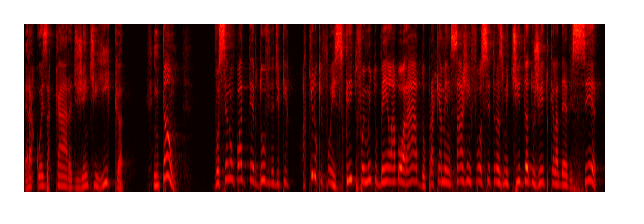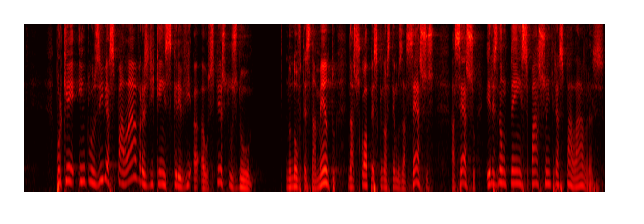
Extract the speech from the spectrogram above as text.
Era coisa cara, de gente rica então, você não pode ter dúvida de que aquilo que foi escrito foi muito bem elaborado para que a mensagem fosse transmitida do jeito que ela deve ser. Porque, inclusive, as palavras de quem escrevia os textos no, no Novo Testamento, nas cópias que nós temos acessos, acesso, eles não têm espaço entre as palavras.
